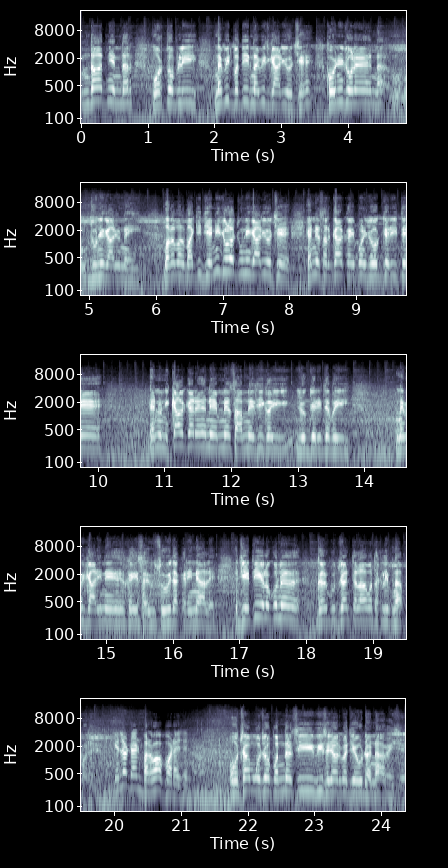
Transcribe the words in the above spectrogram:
અમદાવાદની અંદર મોસ્ટ ઓફલી નવી જ બધી નવી જ ગાડીઓ છે. કોઈની જોડે જૂની ગાડીઓ નહીં. બરાબર? બાકી જેની જોડે જૂની ગાડીઓ છે, એને સરકાર કંઈ પણ યોગ્ય રીતે એનો નિકાલ કરે અને એમને સામનેથી કંઈ યોગ્ય રીતે ભાઈ નવી ગાડીને કંઈ સુવિધા કરીને હાલે જેથી એ લોકોને ઘર ગુજરાન ચલાવવામાં તકલીફ ના પડે. કેટલો દંડ ભરવા પડે છે? ઓછામાં ઓછો પંદરથી વીસ હજાર રૂપિયા જેવું દંડ આવે છે.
